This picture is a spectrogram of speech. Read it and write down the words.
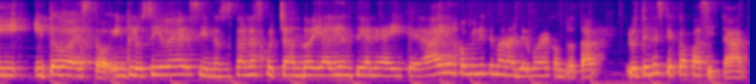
Y, todo esto, inclusive si nos están escuchando y alguien tiene ahí que, ay, el community manager voy a contratar, lo tienes que capacitar,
